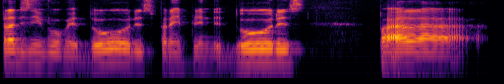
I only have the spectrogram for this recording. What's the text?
para desenvolvedores, para empreendedores, para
